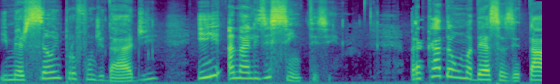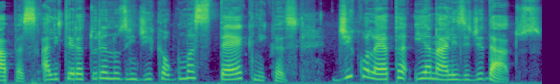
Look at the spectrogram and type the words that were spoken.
imersão em profundidade e análise síntese. Para cada uma dessas etapas, a literatura nos indica algumas técnicas de coleta e análise de dados.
